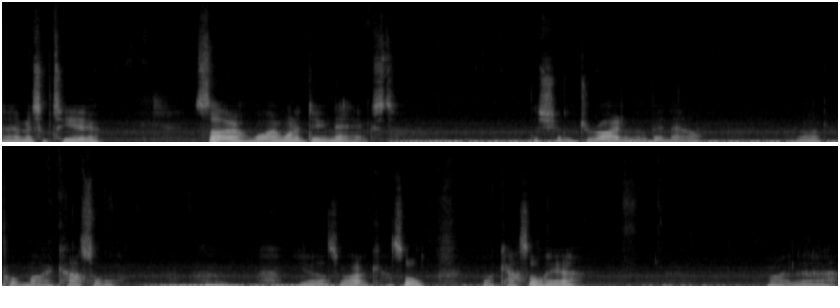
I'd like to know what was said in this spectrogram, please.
Um, it's up to you. So what I want to do next this should have dried a little bit now. I want to put my castle. Yeah that's right castle. Got a castle here. Right there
